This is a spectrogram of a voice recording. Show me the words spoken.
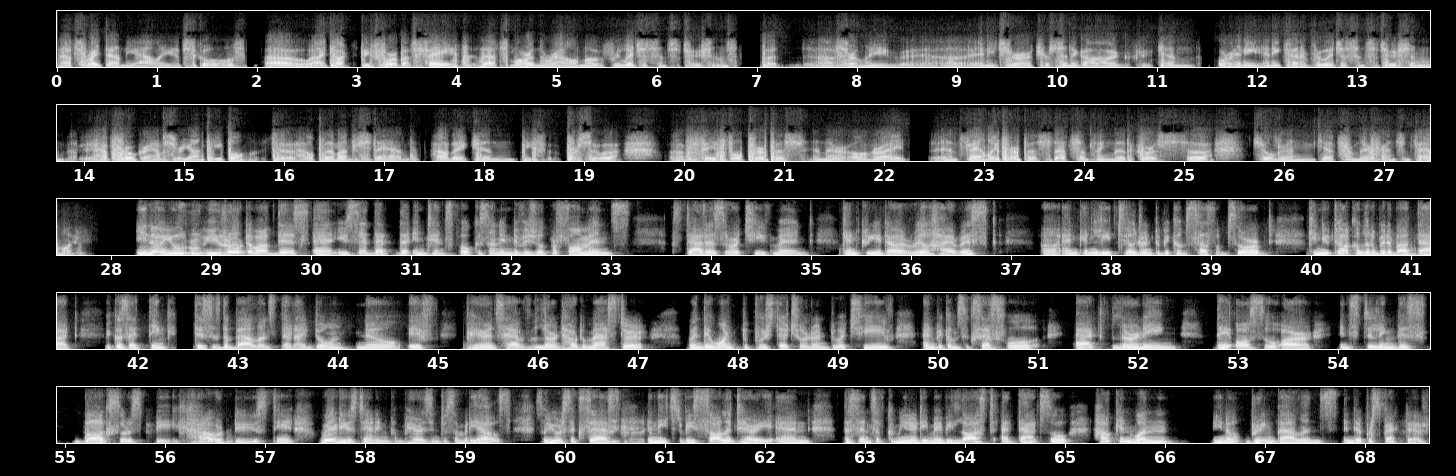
that's right down the alley of schools. Uh, I talked before about faith, that's more in the realm of religious institutions but uh, certainly uh, any church or synagogue can, or any any kind of religious institution, have programs for young people to help them understand how they can be, pursue a, a faithful purpose in their own right and family purpose. That's something that, of course, uh, children get from their friends and family. You know, you you wrote about this, and you said that the intense focus on individual performance, status, or achievement can create a real high risk uh, and can lead children to become self absorbed. Can you talk a little bit about that? Because I think this is the balance that I don't know if parents have learned how to master when they want to push their children to achieve and become successful at learning. They also are instilling this bug, so to speak. How do you stand? Where do you stand in comparison to somebody else? So your success exactly. it needs to be solitary, and the sense of community may be lost at that. So how can one you know, bring balance in their perspective.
